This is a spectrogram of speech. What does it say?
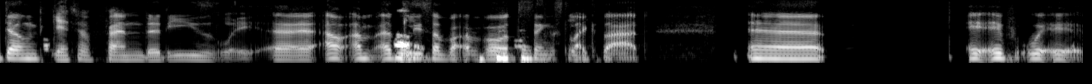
don't get offended easily, uh, I- I'm- at Oh. least about, about things like that. Uh, if we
